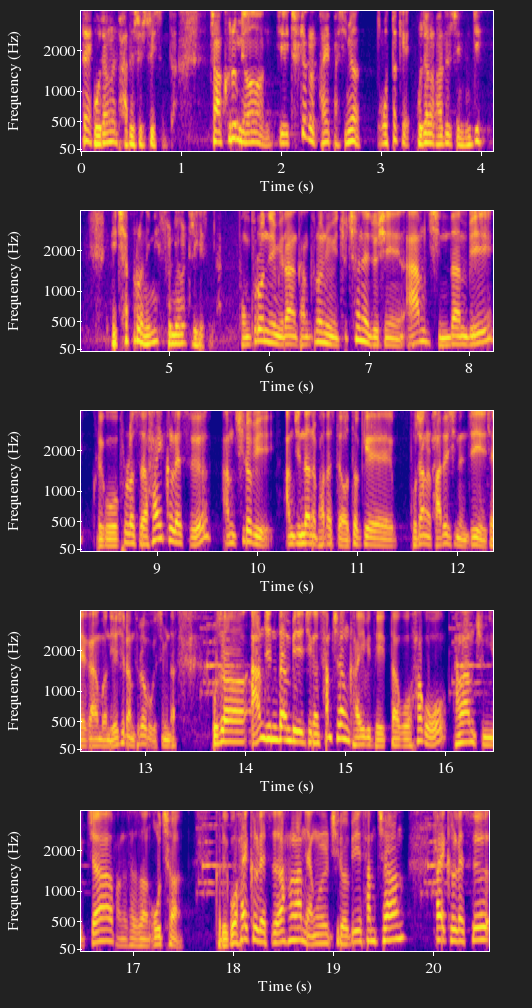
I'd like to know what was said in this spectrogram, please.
때 보장을 받으실 수 있습니다. 자 그러면 이제 특약을 가입하시면 어떻게 보장을 받을 수 있는지 이 최 프로님이 설명을 드리겠습니다. 봉 프로님이랑 강 프로님이 추천해주신 암 진단비 그리고 플러스 하이클래스 암 치료비 암 진단을 받았을 때 어떻게 보장을 받으시는지 제가 한번 예시를 한번 들어보겠습니다. 우선 암 진단비 지금 3천 가입이 돼 있다고 하고 항암 중입자 방사선 5천 그리고 하이클래스 항암 약물 치료비 3천 하이클래스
